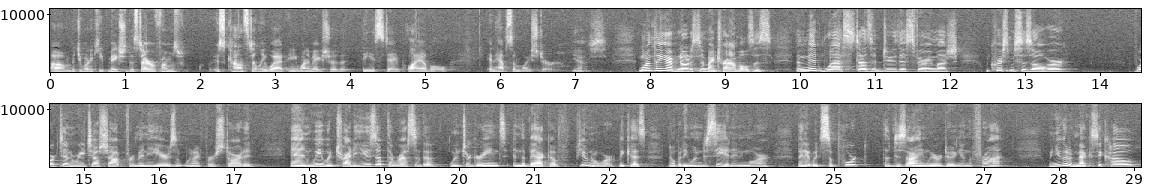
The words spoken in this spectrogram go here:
Um, But you want to keep, make sure the styrofoam is constantly wet, and you want to make sure that these stay pliable and have some moisture. Yes. One thing I've noticed in my travels is the Midwest doesn't do this very much. When Christmas is over, I've worked in a retail shop for many years when I first started, and we would try to use up the rest of the winter greens in the back of funeral work because nobody wanted to see it anymore. But it would support the design we were doing in the front. When you go to Mexico,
